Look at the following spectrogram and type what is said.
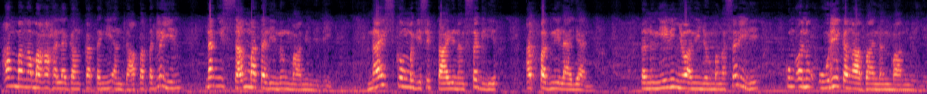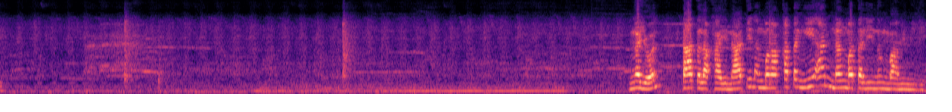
ang mga mahahalagang katangiang dapat taglayin ng isang matalinong mamimili. Nice kung mag-isip tayo ng saglit at pagnilayan. Tanungin ninyo ang inyong mga sarili kung anong uri ka nga ba ng mamimili. Ngayon, tatalakayin natin ang mga katangian ng matalinong mamimili.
